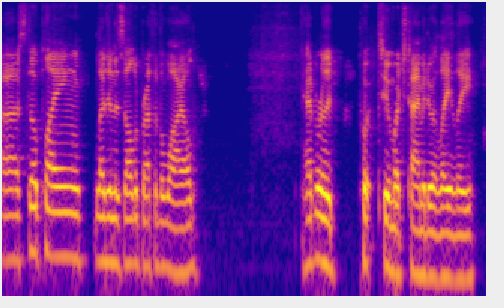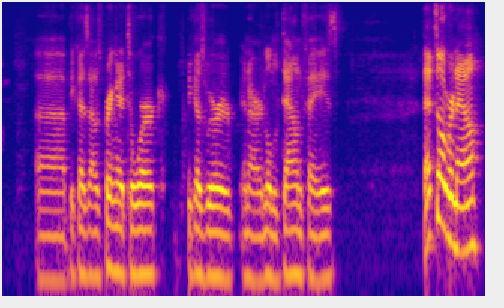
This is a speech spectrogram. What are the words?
Uh, still playing Legend of Zelda: Breath of the Wild. Haven't really put too much time into it lately uh, because I was bringing it to work because we were in our little down phase. That's over now,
